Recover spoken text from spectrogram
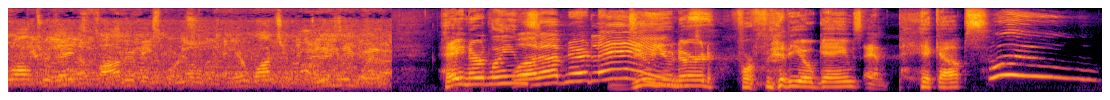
Walter Day, the father of esports, and you're watching the Do You Nerd. Hey, nerdlings! What up, nerdlings? Do you nerd for video games and pickups? Woo!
